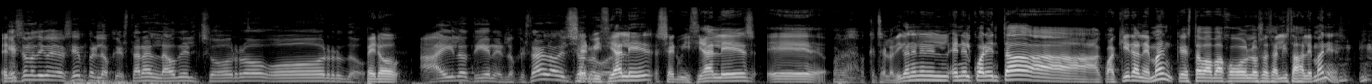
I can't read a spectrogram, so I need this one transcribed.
el Eso lo digo yo siempre, los que están al lado del chorro gordo. Pero Ahí lo tienes, los que están al lado del chorro serviciales, serviciales, eh, que se lo digan en el, en el 40 a cualquier alemán que estaba bajo los socialistas alemanes. gordo.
